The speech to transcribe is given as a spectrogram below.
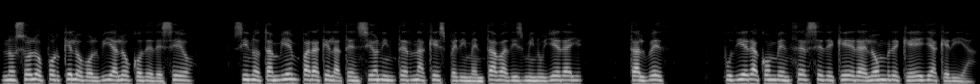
no solo porque lo volvía loco de deseo, sino también para que la tensión interna que experimentaba disminuyera y, tal vez, pudiera convencerse de que era el hombre que ella quería.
